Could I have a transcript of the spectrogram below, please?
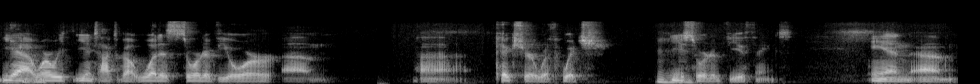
yeah, Mhm. where we you know, talked about what is sort of your um, uh, picture with which you Mhm. sort of view things, and um,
